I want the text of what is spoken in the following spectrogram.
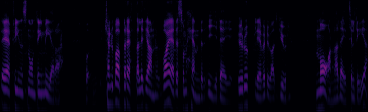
det finns någonting mera. Kan du bara berätta lite grann, vad är det som händer i dig? Hur upplever du att Gud manar dig till det?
